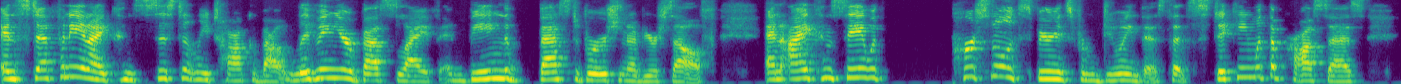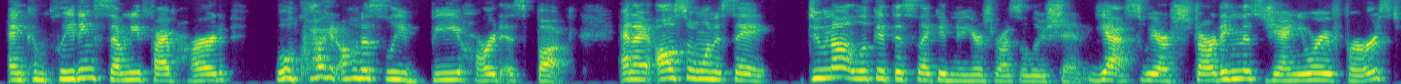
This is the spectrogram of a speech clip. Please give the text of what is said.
And Stephanie and I consistently talk about living your best life and being the best version of yourself. And I can say with personal experience from doing this that sticking with the process and completing 75 hard will quite honestly be hard as fuck. And I also want to say, do not look at this like a New Year's resolution. Yes, we are starting this January 1st,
